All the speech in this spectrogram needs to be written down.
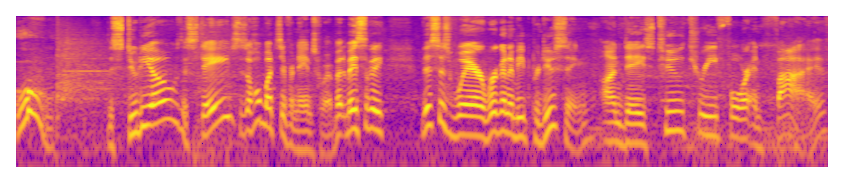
Ooh, the studio, the stage. There's a whole bunch of different names for it. But basically, this is where we're going to be producing on days two, three, four, and five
